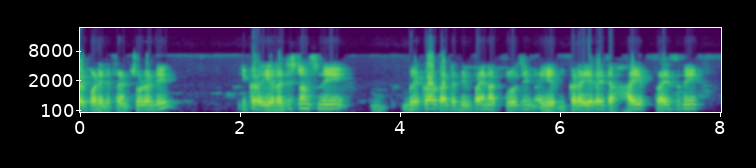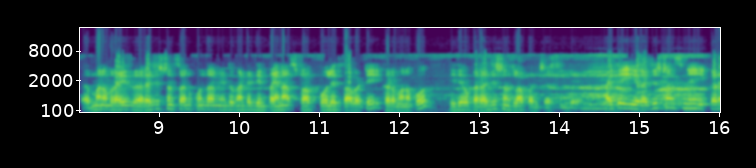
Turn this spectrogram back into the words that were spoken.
ఏర్పడింది ఫ్రెండ్స్ చూడండి. ఇక్కడ ఈ రెజిస్టెన్స్ని బ్రేక్అవుట్ అంటే దీనిపైన క్లోజింగ్ ఇక్కడ ఏదైతే హై ప్రైస్ని మనం రైజ్ రెజిస్టెన్స్ అనుకుందాం. ఎందుకంటే దీనిపైన స్టాక్ పోలేదు కాబట్టి ఇక్కడ మనకు ఇది ఒక రెజిస్టెన్స్ లా పనిచేస్తుంది. అయితే ఈ రెజిస్టెన్స్ని ఇక్కడ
